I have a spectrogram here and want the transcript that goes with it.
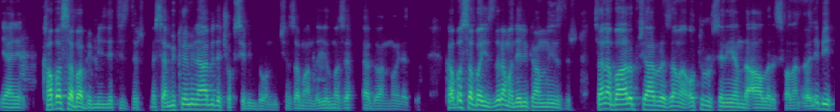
yani kaba saba bir milletizdir. Mesela Mükremin abi de çok sevildi onun için zamanda Yılmaz Erdoğan'ın oynadığı. Kaba sabayızdır ama delikanlıyızdır. Sana bağırıp çağırırız ama oturur senin yanında ağlarız falan. Öyle bir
